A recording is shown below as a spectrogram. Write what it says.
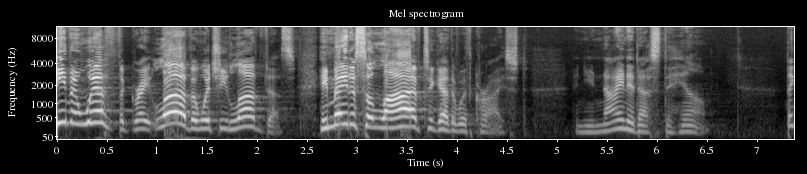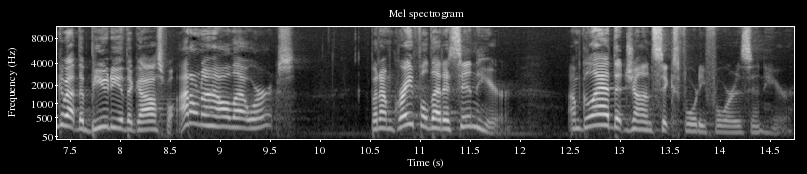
even with the great love in which He loved us. He made us alive together with Christ and united us to Him. Think about the beauty of the gospel. I don't know how all that works, but I'm grateful that it's in here. I'm glad that John 6:44 is in here.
